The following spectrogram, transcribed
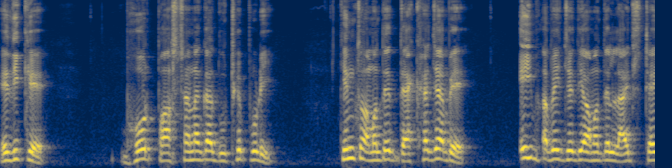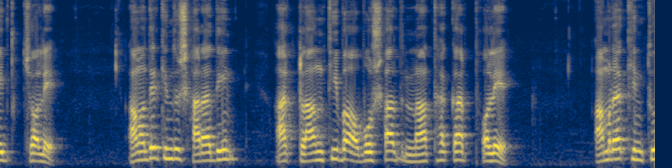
এদিকে ভোর পাঁচটা নাগাদ উঠে পড়ি, কিন্তু আমাদের দেখা যাবে এইভাবে যদি আমাদের লাইফস্টাইল চলে, আমাদের কিন্তু সারাদিন আর ক্লান্তি বা অবসাদ না থাকার ফলে আমরা কিন্তু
